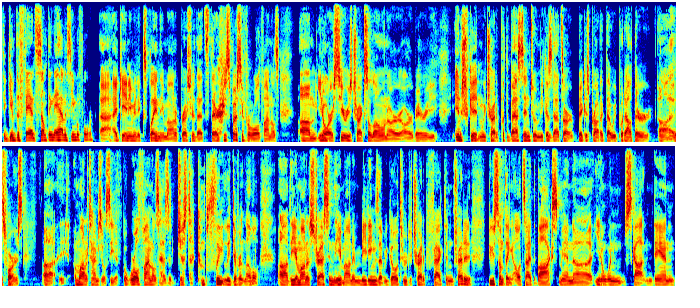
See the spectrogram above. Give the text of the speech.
to give the fans something they haven't seen before? Uh, I can't even explain the amount of pressure that's there, especially for World Finals. Um, you know, our series tracks alone are are very intricate, and we try to put the best into them because that's our biggest product that we put out there uh, as far as uh, amount of times you'll see it. But World Finals has a, just a completely different level. Uh, the amount of stress and the amount of meetings that we go through to try to perfect and try to do something outside the box, man. Uh, you know, when Scott and Dan and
